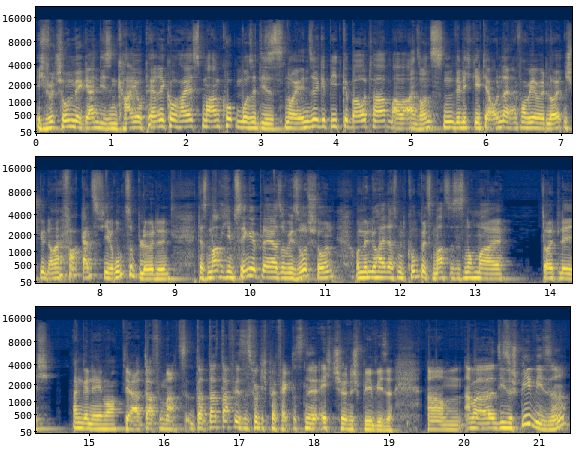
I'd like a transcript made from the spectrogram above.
Ich würde schon mir gern diesen Cayo Perico heißt mal angucken, wo sie dieses neue Inselgebiet gebaut haben. Aber ansonsten will ich GTA Online einfach wieder mit Leuten spielen, um einfach ganz viel rumzublödeln. Das mache ich im Singleplayer sowieso schon. Und wenn du halt das mit Kumpels machst, ist es nochmal deutlich angenehmer. Ja, dafür macht's, da, da, dafür ist es wirklich perfekt. Das ist eine echt schöne Spielwiese. Ähm, aber diese Spielwiese,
